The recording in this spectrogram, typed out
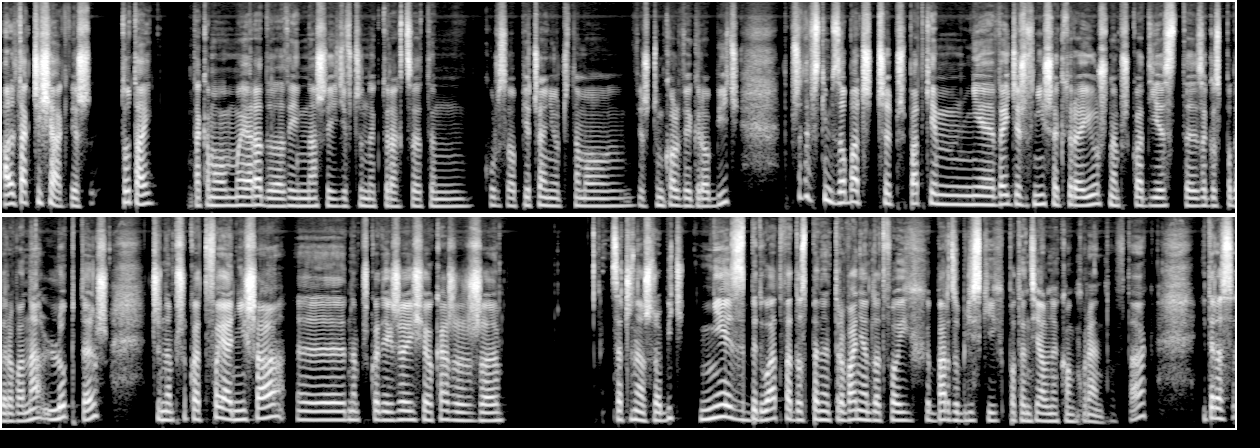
ale tak czy siak, wiesz, tutaj taka moja rada dla tej naszej dziewczyny, która chce ten kurs o pieczeniu, czy tam o wiesz, czymkolwiek robić, to przede wszystkim zobacz, czy przypadkiem nie wejdziesz w niszę, która już na przykład jest e, zagospodarowana, lub też, czy na przykład twoja nisza, yy, na przykład jeżeli się okaże, że zaczynasz robić, nie jest zbyt łatwa do spenetrowania dla twoich bardzo bliskich potencjalnych konkurentów, tak? I teraz,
